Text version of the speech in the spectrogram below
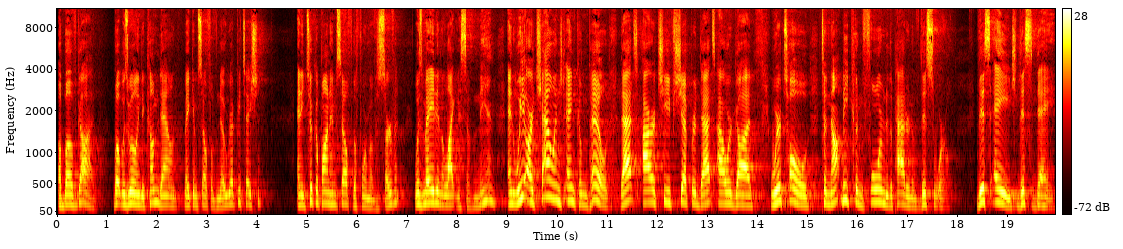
above God, but was willing to come down, make himself of no reputation. And he took upon himself the form of a servant, was made in the likeness of men, and we are challenged and compelled. That's our chief shepherd, that's our God. We're told to not be conformed to the pattern of this world, this age, this day,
